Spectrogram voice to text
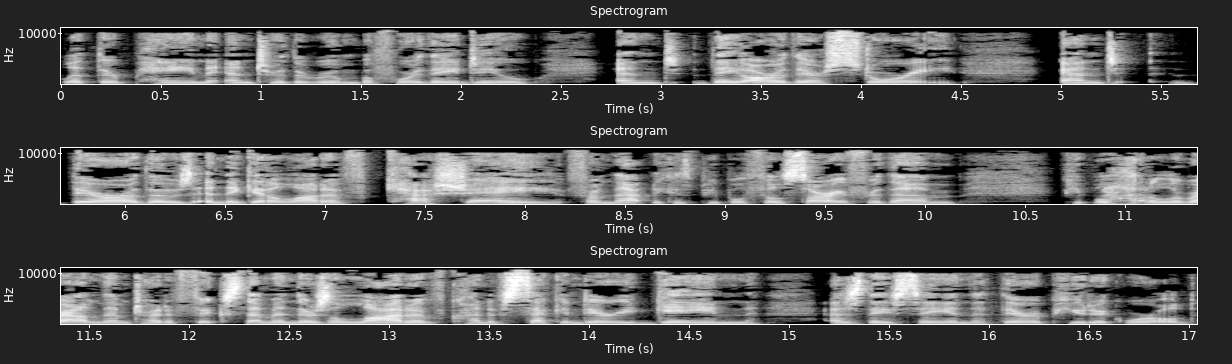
let their pain enter the room before they do and they are their story and there are those and they get a lot of cachet from that because people feel sorry for them people huddle around them try to fix them and there's a lot of kind of secondary gain as they say in the therapeutic world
